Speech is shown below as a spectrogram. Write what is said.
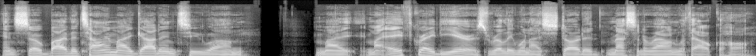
And so by the time I got into um, my my eighth grade year is really when I started messing around with alcohol.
